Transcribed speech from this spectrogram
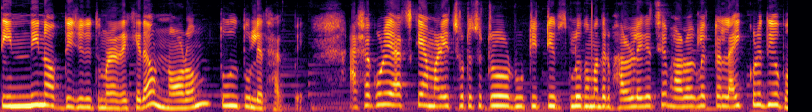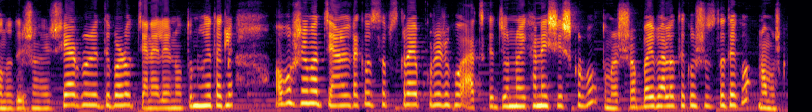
তিন দিন অবধি যদি তোমরা রেখে দাও, নরম তুল তুলে থাকবে। আশা করি আজকে আমার এই ছোট ছোট রুটির টিপসগুলো তোমাদের ভালো লেগেছে। ভালো লাগলে একটা লাইক করে দিও, বন্ধুদের সঙ্গে শেয়ার করে দিতে পারো। চ্যানেলে নতুন হয়ে থাকলে অবশ্যই আমার চ্যানেলটাকেও সাবস্ক্রাইব করে রেখো। আজকের জন্য এখানে শেষ করব। তোমরা সবাই ভালো থেকো, সুস্থ থেকো। নমস্কার।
